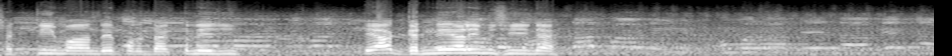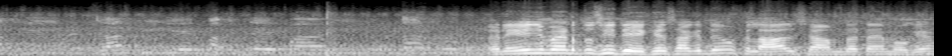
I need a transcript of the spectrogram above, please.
ਸ਼ਕਤੀਮਾਨ ਦੇ ਪ੍ਰੋਡਕਟ ਨੇ ਜੀ। ਤੇ ਆ ਗੰਨੇ ਵਾਲੀ ਮਸ਼ੀਨ ਹੈ। ਅਰੇਂਜਮੈਂਟ ਤੁਸੀਂ ਦੇਖ ਹੀ ਸਕਦੇ ਹੋ ਫਿਲਹਾਲ ਸ਼ਾਮ ਦਾ ਟਾਈਮ ਹੋ ਗਿਆ।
